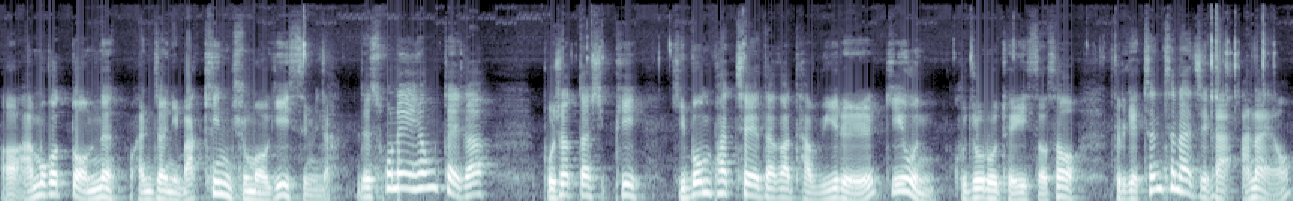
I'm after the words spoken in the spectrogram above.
어, 아무것도 없는 완전히 막힌 주먹이 있습니다. 근데 손의 형태가 보셨다시피 기본 파츠에다가 다 위를 끼운 구조로 되어 있어서 그렇게 튼튼하지가 않아요.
